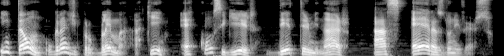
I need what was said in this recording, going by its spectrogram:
Então, o grande problema aqui é conseguir determinar as eras do universo.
